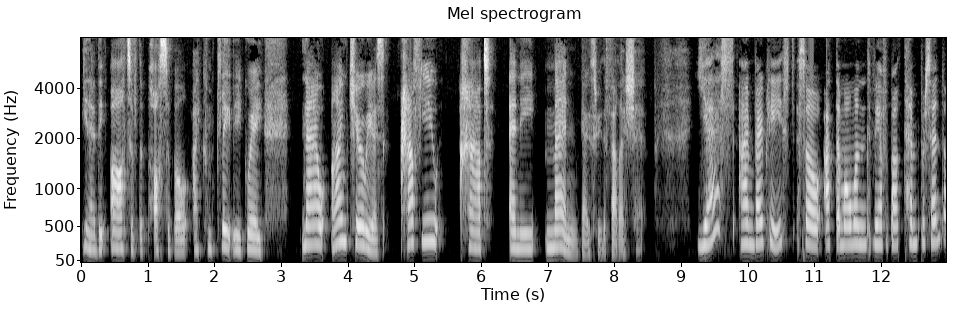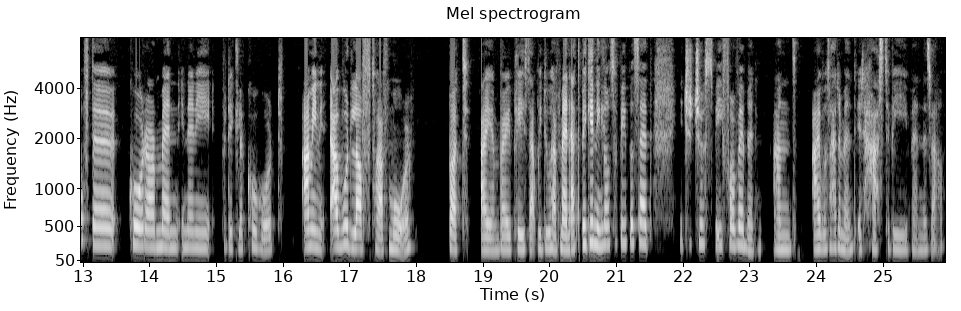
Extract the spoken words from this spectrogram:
You know, the art of the possible. I completely agree. Now, I'm curious, have you had any men go through the fellowship? Yes, I'm very pleased. So at the moment, we have about 10% of the cohort are men in any particular cohort. I mean, I would love to have more, but I am very pleased that we do have men. At the beginning, lots of people said it should just be for women. And I was adamant it has to be men as well.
